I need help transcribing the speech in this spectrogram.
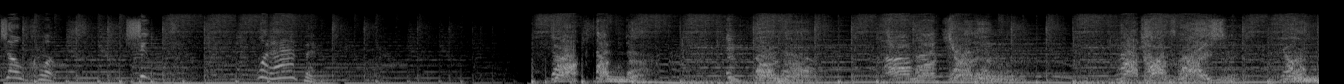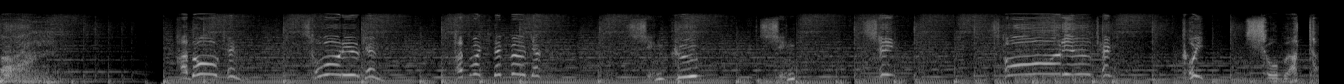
So close. Shoot. What happened? Dark Thunder! Inferno! Armageddon! Rockhardt Rise! 波動拳昇竜拳竜巻旋風脚真空真真昇竜拳来い勝負あった。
